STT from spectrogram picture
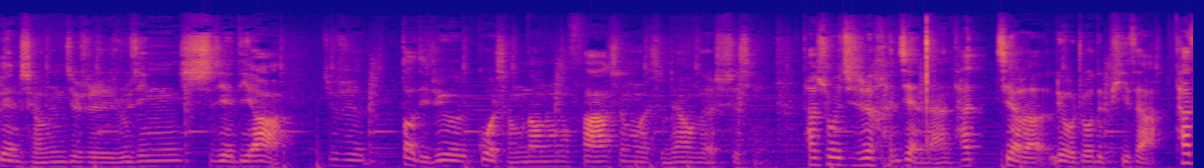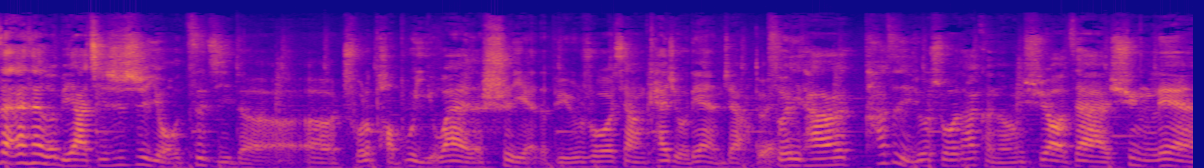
变成就是如今世界第二，就是到底这个过程当中发生了什么样的事情？他说其实很简单，他借了六周的披萨。他在埃塞俄比亚其实是有自己的呃除了跑步以外的事业的，比如说像开酒店这样。对。所以他他自己就说他可能需要在训练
